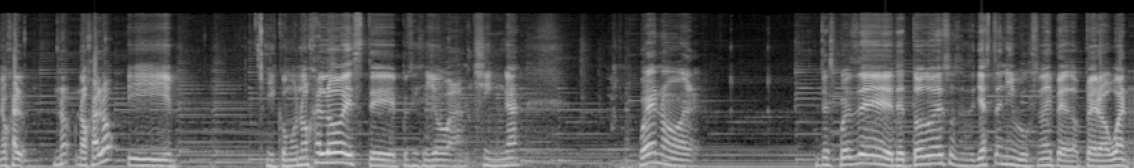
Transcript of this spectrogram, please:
no jaló, no, no jaló, y, y como no jaló, este, pues dije yo, ah, chinga. Bueno, eh, después de, todo eso, ya está en ebooks, no hay pedo, pero bueno.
